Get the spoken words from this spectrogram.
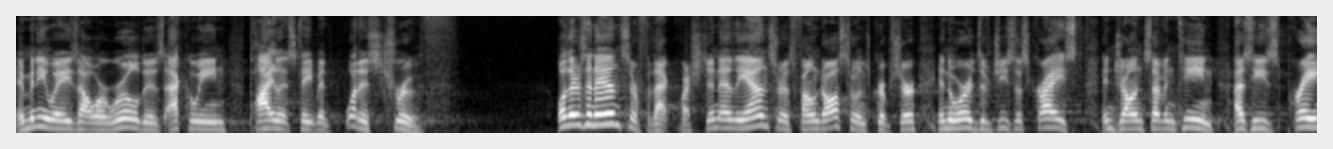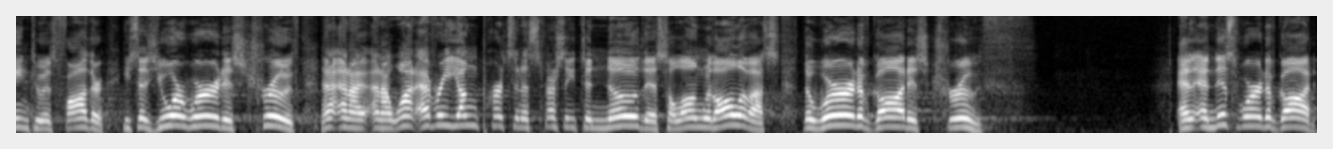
In many ways, our world is echoing Pilate's statement What is truth? Well, there's an answer for that question, and the answer is found also in Scripture in the words of Jesus Christ in John 17. As he's praying to his Father, he says, Your word is truth. And, and, I, and I want every young person, especially, to know this along with all of us. The word of God is truth. And, and this word of God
